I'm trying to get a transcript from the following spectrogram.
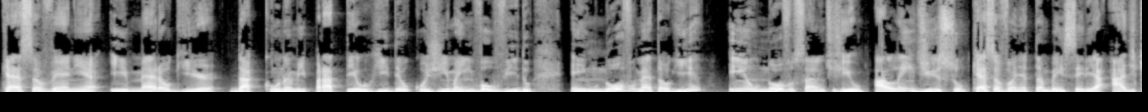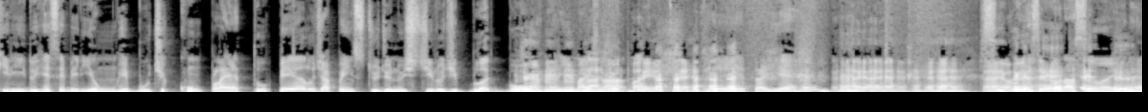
Castlevania e Metal Gear da Konami para ter o Hideo Kojima envolvido em um novo Metal Gear e um novo Silent Hill. Além disso, Castlevania também seria adquirido e receberia um reboot completo pelo Japan Studio no estilo de Bloodborne. Aí mais Ai, na... meu pai é eterno. Eita, aí é... Segura esse coração aí, né?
